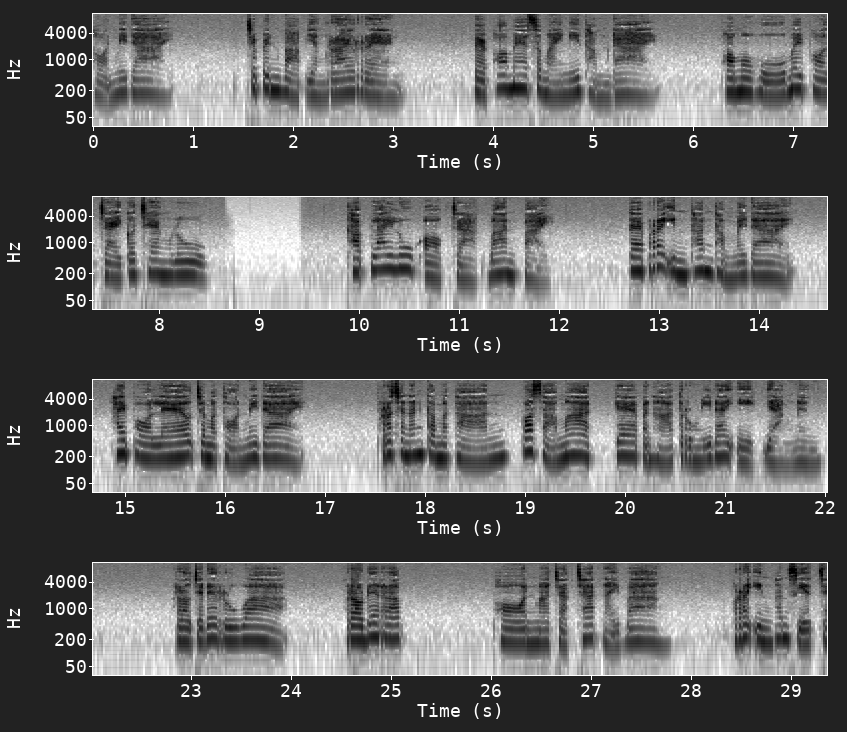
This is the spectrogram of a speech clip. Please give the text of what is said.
ถอนไม่ได้ จะเป็นบาปอย่างร้ายแรง แต่พ่อแม่สมัยนี้ทำได้ พอโมโหไม่พอใจก็แช่งลูก ขับไล่ลูกออกจากบ้านไป แต่พระอินทร์ท่านทำไม่ได้ ให้พอแล้วจะมาถอนไม่ได้ เพราะฉะนั้นกรรมฐานก็สามารถแก้ปัญหาตรงนี้ได้อีกอย่างหนึ่ง เราจะได้รู้ว่า เราได้รับพรมาจากชาติไหนบ้าง พระอินทร์ท่านเสียใจ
